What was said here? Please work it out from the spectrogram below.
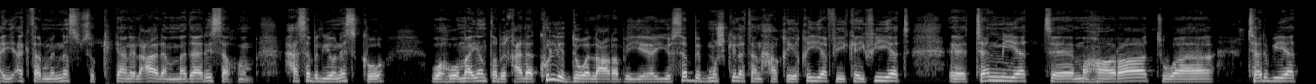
أي أكثر من نصف سكان العالم مدارسهم حسب اليونسكو وهو ما ينطبق على كل الدول العربية يسبب مشكلة حقيقية في كيفية آه، تنمية آه، مهارات وتربية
